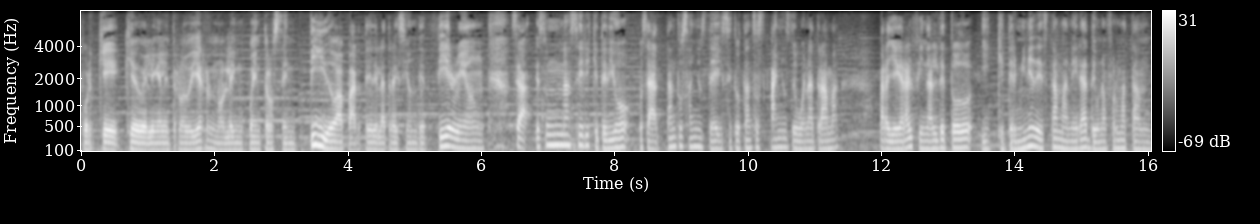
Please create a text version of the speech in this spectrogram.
por qué quedó en el trono de hierro. No le encuentro sentido aparte de la traición de Tyrion. O sea, es una serie que te dio, o sea, tantos años de éxito, tantos años de buena trama para llegar al final de todo y que termine de esta manera, de una forma tan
